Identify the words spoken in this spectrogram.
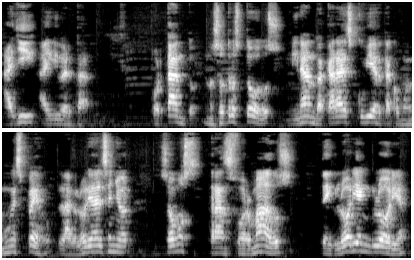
allí hay libertad. Por tanto, nosotros todos, mirando a cara descubierta como en un espejo la gloria del Señor, somos transformados de gloria en gloria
